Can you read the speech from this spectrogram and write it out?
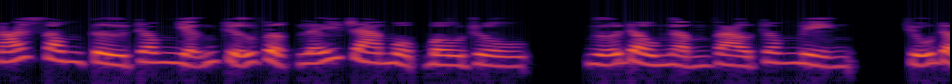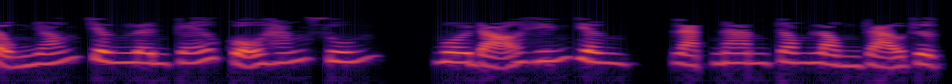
Nói xong từ trong những trữ vật lấy ra một bầu rượu, ngửa đầu ngậm vào trong miệng, chủ động nhón chân lên kéo cổ hắn xuống, môi đỏ hiến dân, lạc nam trong lòng rạo rực,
